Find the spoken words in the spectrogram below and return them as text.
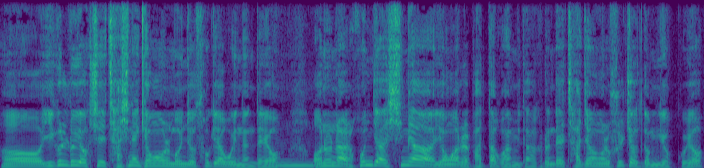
어, 이 글도 역시 자신의 경험을 먼저 소개하고 있는데요. 음. 어느 날 혼자 심야 영화를 봤다고 합니다. 그런데 자정을 훌쩍 넘겼고요.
